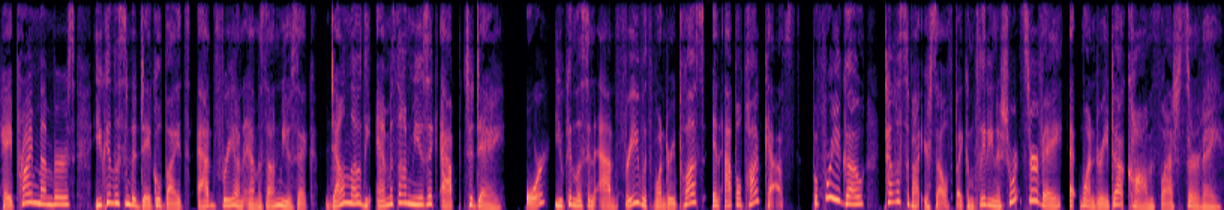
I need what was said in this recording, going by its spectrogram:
Hey, Prime members, you can listen to Daigle Bites ad free on Amazon Music. Download the Amazon Music app today. Or you can listen ad free with Wondery Plus in Apple Podcasts. Before you go, tell us about yourself by completing a short survey at wondery.com/survey.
